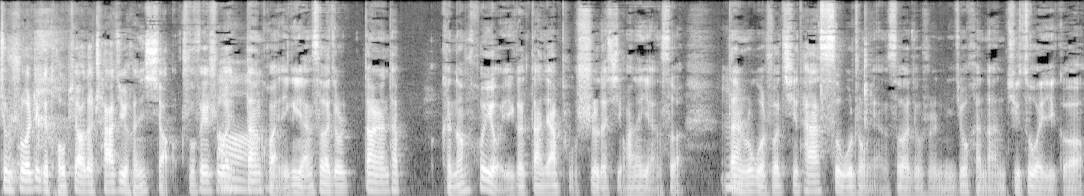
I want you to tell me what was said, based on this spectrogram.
就是说，这个投票的差距很小，除非说哦单款一个颜色，就是当然它可能会有一个大家普世的喜欢的颜色，嗯但如果说其他四五种颜色，就是你就很难去做一个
